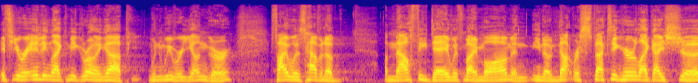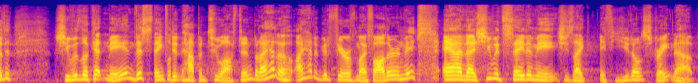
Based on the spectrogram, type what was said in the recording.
if you were anything like me growing up, when we were younger, if I was having a, a mouthy day with my mom and, you know, not respecting her like I should, she would look at me, and this thankfully didn't happen too often, but I had a, I had a good fear of my father and me. And uh, she would say to me, she's like, if you don't straighten up,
